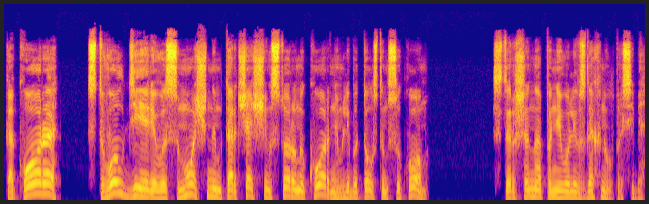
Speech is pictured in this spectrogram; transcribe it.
Кокора — ствол дерева с мощным, торчащим в сторону корнем, либо толстым суком. Старшина поневоле вздохнул про себя.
